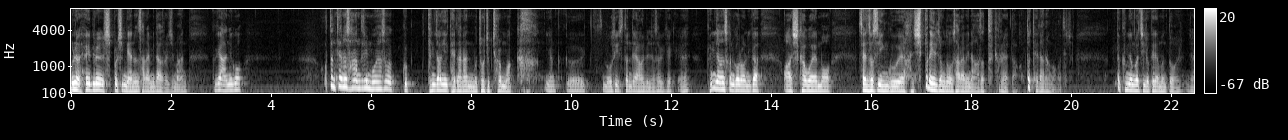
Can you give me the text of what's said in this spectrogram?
물론 회비를 10불씩 내는 사람이다 그러지만 그게 아니고 어떤 때는 사람들이 모여서 그 굉장히 대단한 뭐 조직처럼 막 그냥 그 노스이스턴 대학을 빌려서 이렇게 예? 굉장한 선거를 하니까 아 시카고에 뭐 센서스 인구의 한 10분의 1 정도 사람이 나와서 투표를 했다. 또 대단한 거거든요. 근데 금년같이 이렇게 되면 또 이제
